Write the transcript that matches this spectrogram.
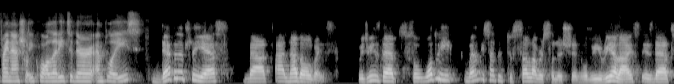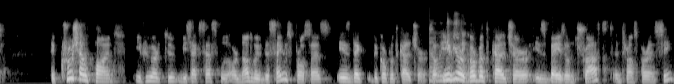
financial equality to their employees definitely yes but uh, not always which means that so what we when we started to sell our solution what we realized is that the crucial point, if you are to be successful or not with the sales process, is the, the corporate culture. Oh, so if your corporate culture is based on trust and transparency,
